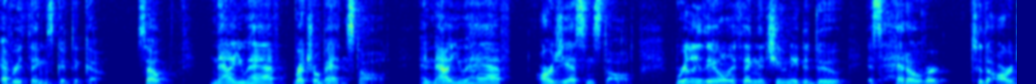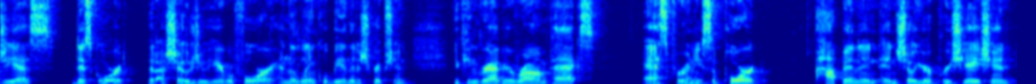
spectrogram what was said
everything's good to go. So now you have Retrobat installed, and now you have RGS installed. Really, the only thing that you need to do is head over to the RGS Discord that I showed you here before, and the link will be in the description. You can grab your ROM packs, ask for any support, hop in and, and, show your appreciation,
